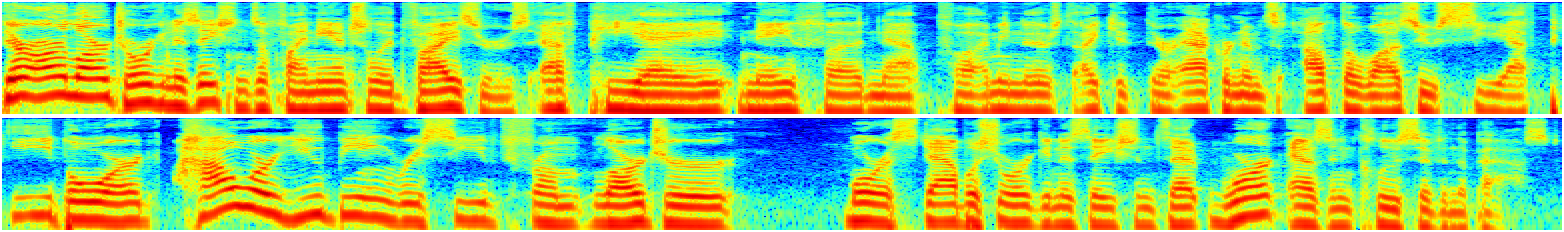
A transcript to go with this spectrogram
there are large organizations of financial advisors, FPA, NAIFA, NAPFA. I mean, there's I could, there are acronyms out the wazoo, CFP board. How are you being received from larger, more established organizations that weren't as inclusive in the past?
